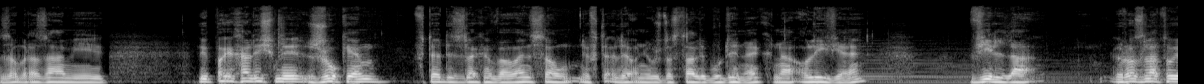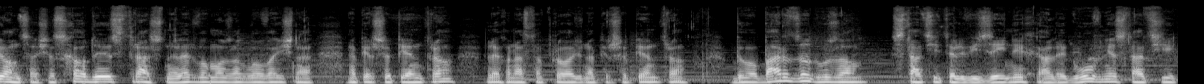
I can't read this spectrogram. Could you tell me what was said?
z obrazami. I pojechaliśmy Żukiem, wtedy z Lechem Wałęsą. Wtedy oni już dostali budynek na Oliwie. Willa rozlatująca się, schody straszne, ledwo można było wejść na, na pierwsze piętro. Lecho nas tam prowadził na pierwsze piętro. Było bardzo dużo stacji telewizyjnych, ale głównie stacji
